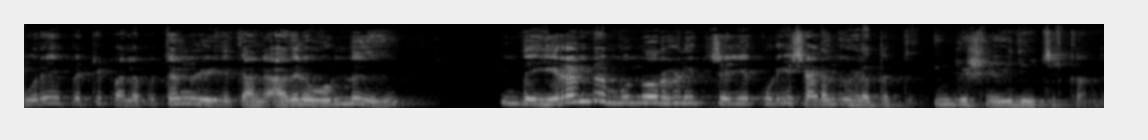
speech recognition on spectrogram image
முறையை பற்றி பல புத்தகங்கள் எழுதியிருக்காங்க. அதில் ஒன்று இந்த இறந்த முன்னோர்களுக்கு செய்யக்கூடிய சடங்குகளை பற்றி இங்கிலீஷில் எழுதி வச்சுருக்காங்க.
